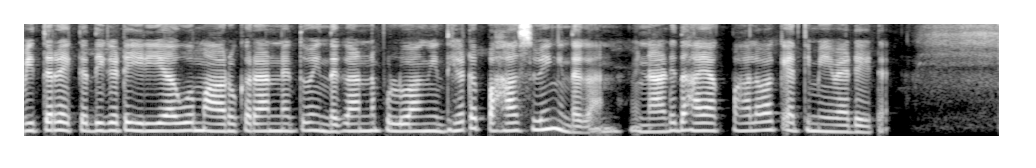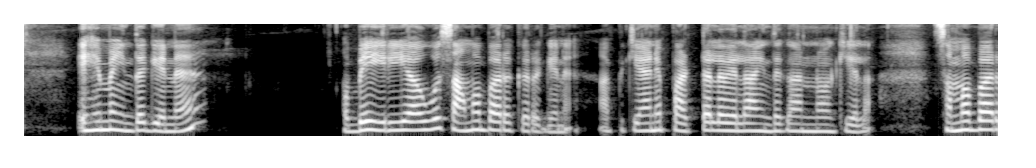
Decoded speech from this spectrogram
විතර එක දිගට ඉරියව්ව මාරු කරන්නේ නැතුව ඉඳ ගන්න පුළුවන් විදිහට පහසුවෙන් ඉඳ ගන්න. විනාඩි 10ක් 15ක් ඇති මේ වැඩේට. එහෙම ඉඳගෙන ඔබේ ඉරියව්ව සමබර කරගෙන අපි කියන්නේ පట్టල වෙලා ඉඳ ගන්නවා කියලා. සමබර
